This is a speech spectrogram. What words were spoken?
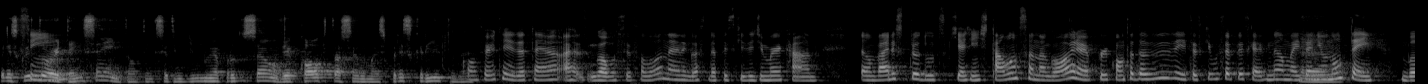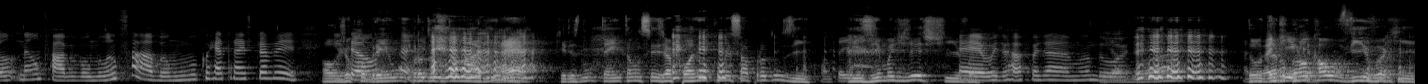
prescritor, Sim. tem 100. Então tem que, você tem que diminuir a produção, ver qual que está sendo mais prescrito, né? Com certeza, até igual você falou, né, negócio da pesquisa de mercado. Então, vários produtos que a gente está lançando agora é por conta das visitas que você prescreve. Não, mas a É. Nil não tem. Vam- Não, Fábio, vamos lançar, vamos correr atrás para ver. Hoje eu Então- cobrei um produto da Marina É. que eles não têm, então vocês já podem começar a produzir. Aí. Enzima digestiva. É, hoje o Rafa já mandou. Já deu a- Dou deu a dando dica. bronca ao vivo aqui.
